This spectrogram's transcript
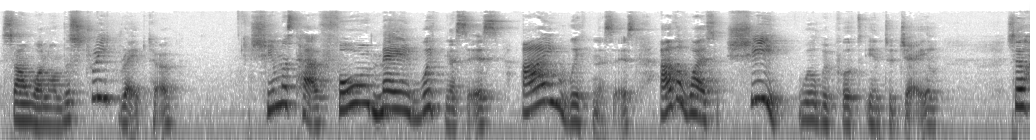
someone on the street raped her, she must have four male witnesses, eyewitnesses, otherwise she will be put into jail. So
